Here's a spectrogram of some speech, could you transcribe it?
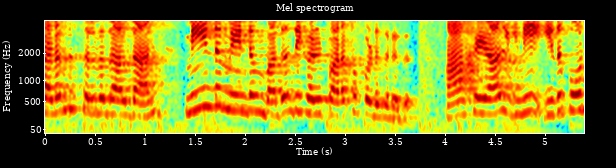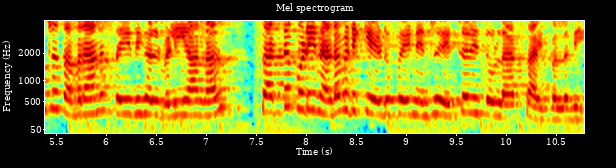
கடந்து செல்வதால் தான் மீண்டும் மீண்டும் வதந்திகள் பரப்பப்படுகிறது. ஆகையால் இனி இது போன்ற தவறான செய்திகள் வெளியானால் சட்டப்படி நடவடிக்கை எடுப்பேன் என்று எச்சரித்துள்ளார் சாய் பல்லவி.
